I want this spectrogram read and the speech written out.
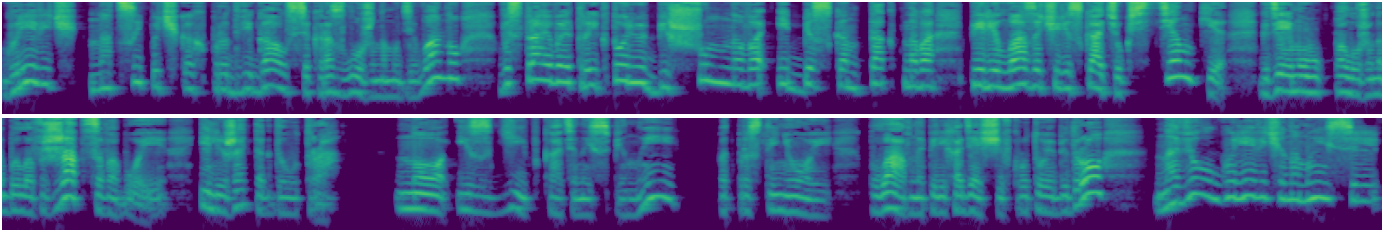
Гуревич на цыпочках продвигался к разложенному дивану, выстраивая траекторию бесшумного и бесконтактного перелаза через Катю к стенке, где ему положено было вжаться в обои и лежать так до утра. Но изгиб Катиной спины под простыней, плавно переходящий в крутое бедро, навел Гуревича на мысль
